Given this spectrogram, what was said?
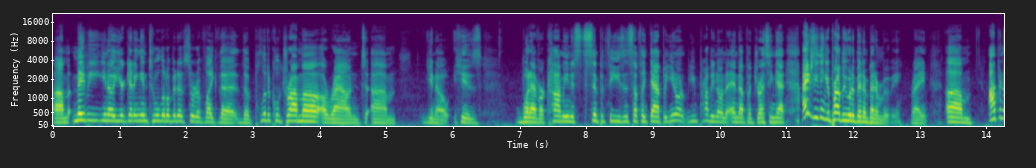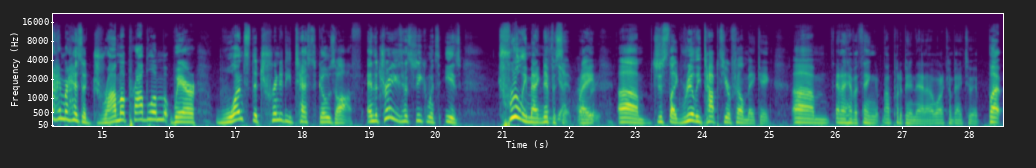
Um, maybe you know you're getting into a little bit of sort of like the the political drama around, um, you know, his whatever communist sympathies and stuff like that but you don't you probably don't end up addressing that. I actually think it probably would have been a better movie right? Um oppenheimer has a drama problem where once the trinity test goes off and the trinity test sequence is truly magnificent Yeah, right? um just like really top tier filmmaking. Um and i have a thing i'll put a pin in that i want to come back to it but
